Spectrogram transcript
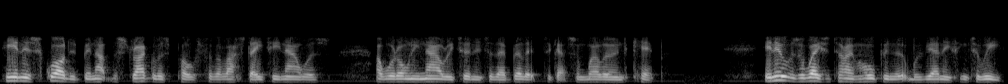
He and his squad had been at the stragglers post for the last 18 hours and were only now returning to their billet to get some well-earned kip. He knew it was a waste of time hoping that there would be anything to eat,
